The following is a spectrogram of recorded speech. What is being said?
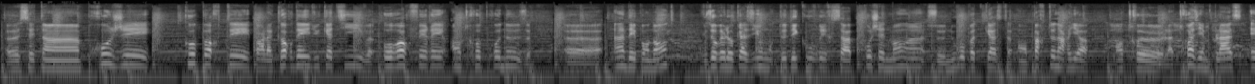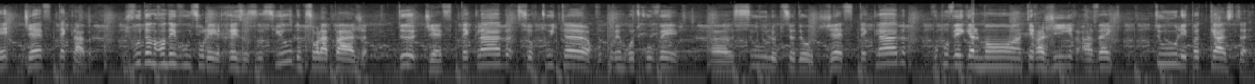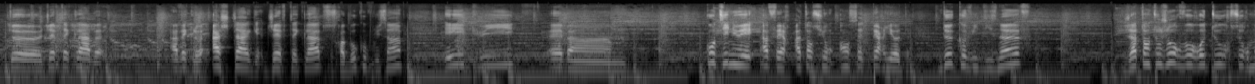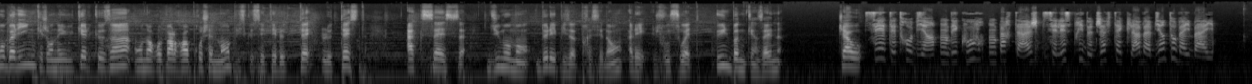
Euh, c'est un projet coporté par la cordée éducative Aurore Ferré, entrepreneuse euh, indépendante. Vous aurez l'occasion de découvrir ça prochainement, hein, ce nouveau podcast en partenariat entre la troisième place et Jeff Tech Lab. Je vous donne rendez-vous sur les réseaux sociaux, donc sur la page de Jeff Tech Lab, sur Twitter, vous pouvez me retrouver euh, sous le pseudo Jeff Tech Lab. Vous pouvez également interagir avec tous les podcasts de Jeff Tech Lab avec le hashtag Jeff Tech Lab, ce sera beaucoup plus simple. Et puis, eh ben, continuez à faire attention en cette période de Covid-19. J'attends toujours vos retours sur Mobalink, j'en ai eu quelques-uns, on en reparlera prochainement puisque c'était le, test Access du moment de l'épisode précédent. Allez, je vous souhaite une bonne quinzaine. Ciao C'était trop bien, on découvre, on partage, c'est l'esprit de Jeff Tech Lab, à bientôt bye bye.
